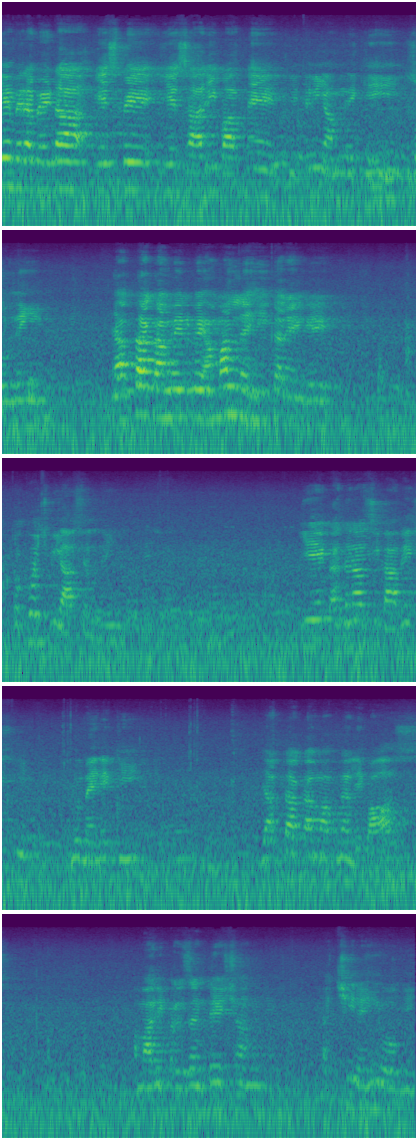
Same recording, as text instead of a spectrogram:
یہ میرا بیٹا اس پہ یہ ساری باتیں جتنی ہم نے کی، سنی۔ جب تک ہم ان پہ عمل نہیں کریں گے تو کچھ بھی حاصل نہیں۔ یہ ایک ادنا سی کابش تھی جو میں نے کی۔ جب تک ہم اپنا لباس، ہماری پریزنٹیشن اچھی نہیں ہوگی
